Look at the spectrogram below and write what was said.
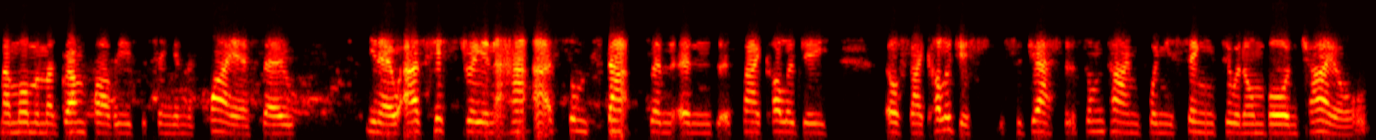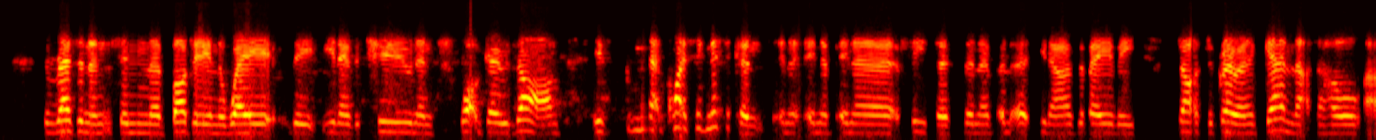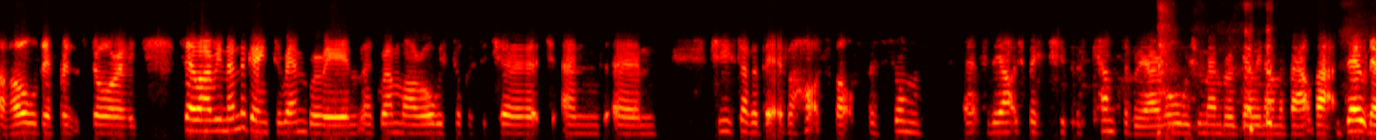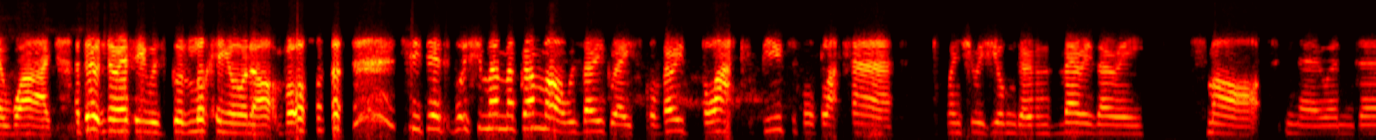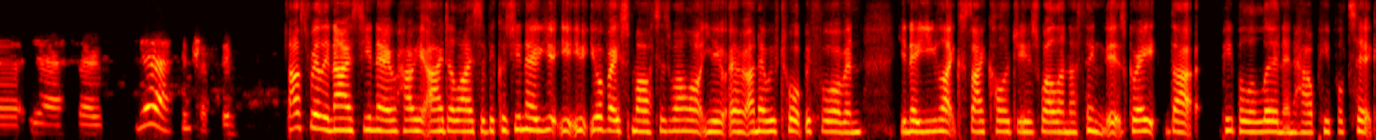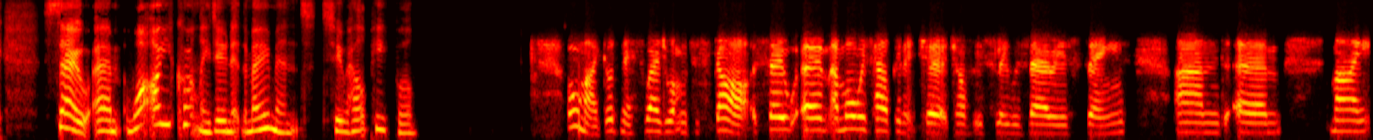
my mum and my grandfather used to sing in the choir. So, you know, as history and as some stats and, and psychology or psychologists suggest that sometimes when you sing to an unborn child, the resonance in the body and the way the you know the tune and what goes on is quite significant in a in a in a fetus and a, a you know as a baby starts to grow. And again, that's a whole a whole different story. So I remember going to Wrenbury, and my grandma always took us to church, and um, she used to have a bit of a hot spot for some. Uh, for the Archbishop of Canterbury, I always remember going on about that. Don't know why. I don't know if he was good looking or not, but she did. But she, my, my grandma was very graceful, very black, beautiful black hair when she was younger, and very, very smart you know, and uh, yeah, so yeah, interesting. That's really nice, you know, how you idolize her because you know you, you you're very smart as well, aren't you? Uh, I know we've talked before, and you know you like psychology as well, and I think it's great that people are learning how people tick. So, um, what are you currently doing at the moment to help people? Oh my goodness, where do you want me to start? So um, I'm always helping at church, obviously, with various things, and um, my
